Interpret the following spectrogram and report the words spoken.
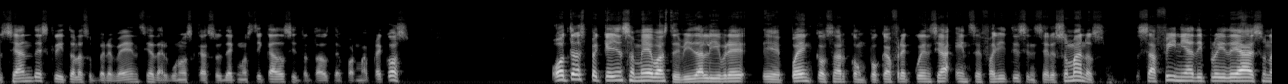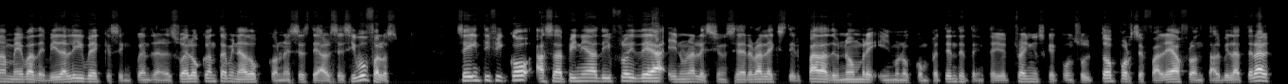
se han descrito la supervivencia de algunos casos diagnosticados y tratados de forma precoz. Otras pequeñas amebas de vida libre eh, pueden causar con poca frecuencia encefalitis en seres humanos. Safinia diploidea es una ameba de vida libre que se encuentra en el suelo contaminado con heces de alces y búfalos se identificó a Sapinia difloidea en una lesión cerebral extirpada de un hombre inmunocompetente de 38 años que consultó por cefalea frontal bilateral,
